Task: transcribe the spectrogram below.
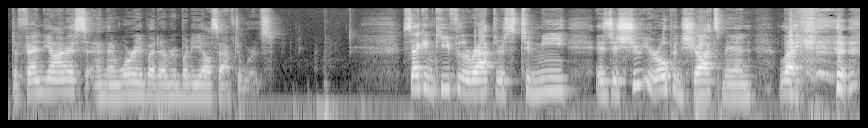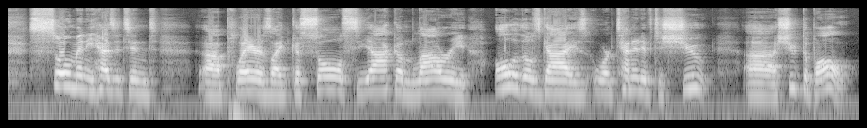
Defend Giannis and then worry about everybody else afterwards. Second key for the Raptors to me is just shoot your open shots, man. Like so many hesitant uh, players like Gasol, Siakam, Lowry, all of those guys were tentative to shoot uh, shoot the ball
